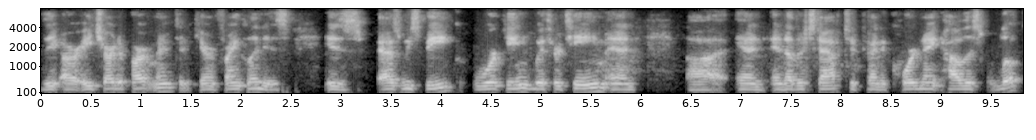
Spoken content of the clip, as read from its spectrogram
the our HR department and Karen Franklin is is as we speak working with her team and uh, and and other staff to kind of coordinate how this will look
